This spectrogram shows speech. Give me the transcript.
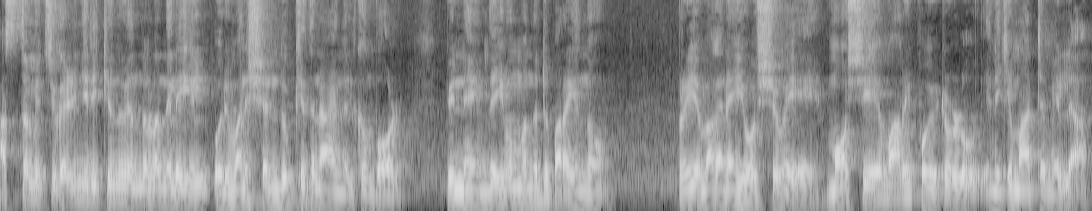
അസ്തമിച്ചു കഴിഞ്ഞിരിക്കുന്നു എന്നുള്ള നിലയിൽ ഒരു മനുഷ്യൻ ദുഃഖിതനായി നിൽക്കുമ്പോൾ പിന്നെയും ദൈവം വന്നിട്ട് പറയുന്നു പ്രിയ മകനെ യോശുവയെ മോശയെ മാറിപ്പോയിട്ടുള്ളൂ. എനിക്ക് മാറ്റമില്ല.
